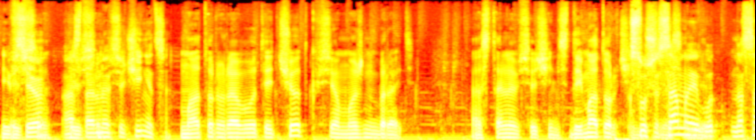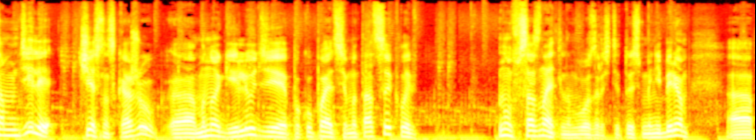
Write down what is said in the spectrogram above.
И, и все? всё, А и остальное все чинится? Мотор работает четко, все можно брать. А Остальное все чинится. Да и мотор чинится. Слушай, на самом самое вот на самом деле, честно скажу, э, многие люди покупают себе мотоциклы ну, в сознательном возрасте. То есть мы не берем, а,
